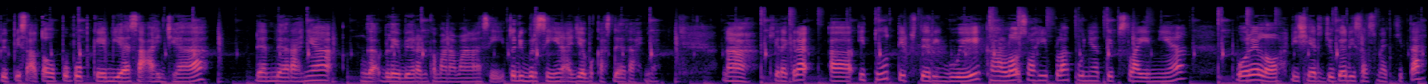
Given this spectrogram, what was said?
pipis atau pupuk kayak biasa aja. Dan darahnya nggak beleberan ke mana-mana sih. Itu dibersihin aja bekas darahnya nah kira-kira uh, itu tips dari gue kalau Sohiplah punya tips lainnya boleh loh di share juga di sosmed kita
